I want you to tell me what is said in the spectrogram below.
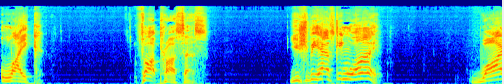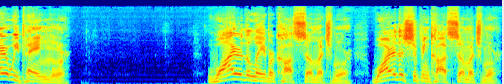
like thought process. You should be asking why. Why are we paying more? Why are the labor costs so much more? Why are the shipping costs so much more?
